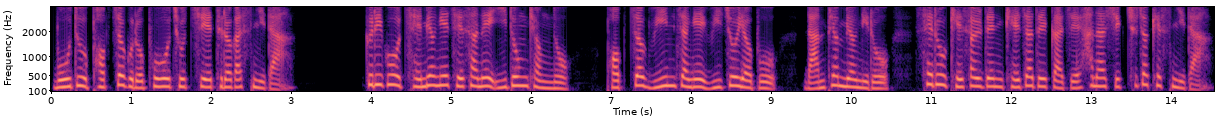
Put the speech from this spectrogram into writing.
모두 법적으로 보호 조치에 들어갔습니다. 그리고 제 명의 재산의 이동 경로, 법적 위임장의 위조 여부, 남편 명의로 새로 개설된 계좌들까지 하나씩 추적했습니다.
